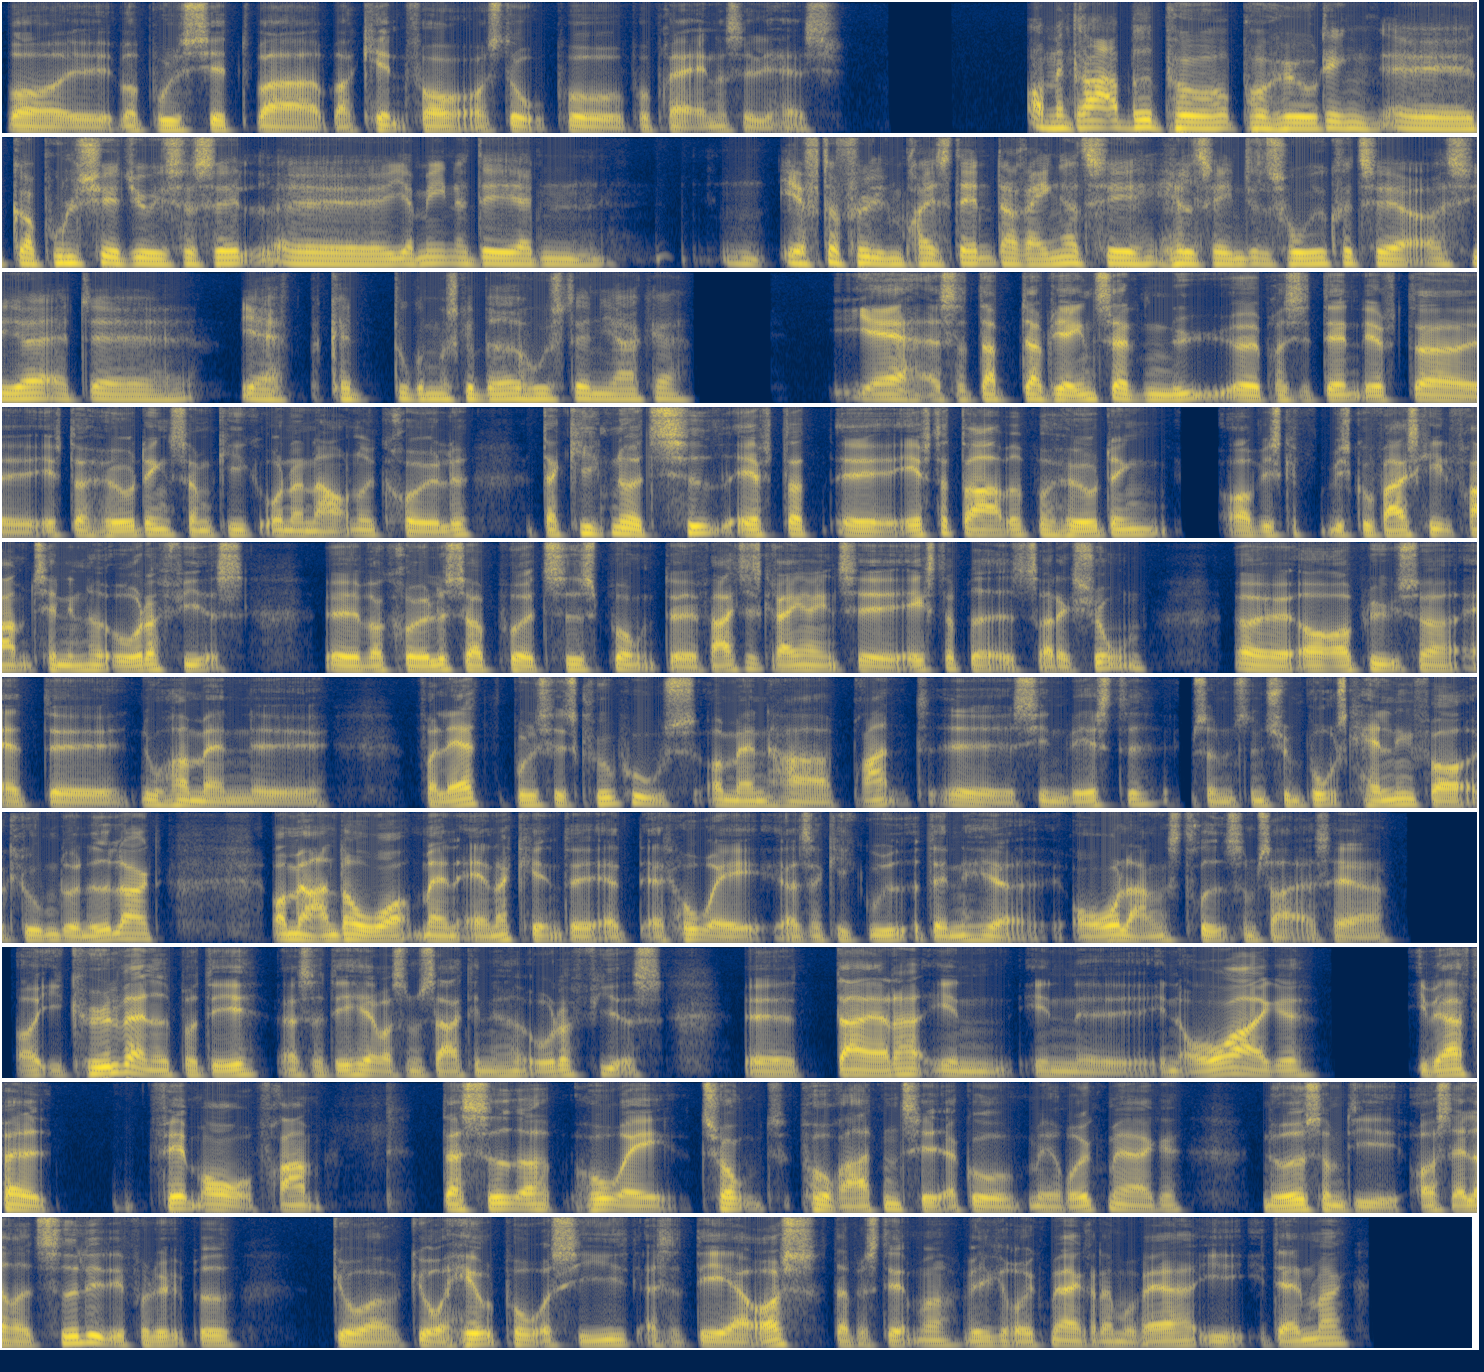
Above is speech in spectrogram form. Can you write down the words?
hvor, øh, hvor Bullshit var, var kendt for at stå på, på prærien og sælge hash. Og man drabet på, på Høvding øh, gør Bullshit jo i sig selv. Øh, jeg mener, det er den efterfølgende præsident, der ringer til Hells Angels hovedkvarter og siger, at øh, ja, kan, du kan måske bedre huske det, end jeg kan. Ja, altså der, der bliver indsat en ny øh, præsident efter, øh, efter Høvding, som gik under navnet Krølle. Der gik noget tid efter, øh, efter drabet på Høvding, og vi, skal, vi skulle faktisk helt frem til 1988, øh, hvor Krølle så på et tidspunkt øh, faktisk ringer ind til Ekstrabladets redaktion øh, og oplyser, at øh, nu har man øh, forladt Bullshits klubhus, og man har brændt øh, sin veste som sådan en symbolsk handling for, at klubben blev nedlagt. Og med andre ord, man anerkendte, at, at HA altså gik ud af den her overlange strid som sejrsherre. Og i kølvandet på det, altså det her var som sagt i 1988, øh, der er der en, en, øh, en overrække, i hvert fald fem år frem, der sidder HA tungt på retten til at gå med rygmærke, noget som de også allerede tidligt i forløbet gjorde, gjorde hævd på at sige, altså det er os, der bestemmer, hvilke rygmærker der må være i, i Danmark.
